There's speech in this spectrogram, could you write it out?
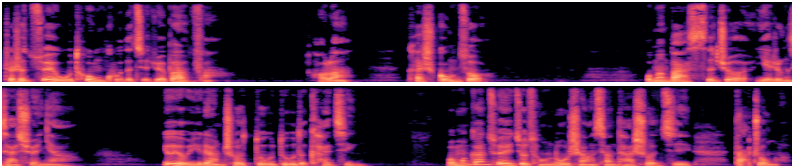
这是最无痛苦的解决办法。好了，开始工作。我们把死者也扔下悬崖。又有一辆车嘟嘟的开进，我们干脆就从路上向他射击，打中了。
